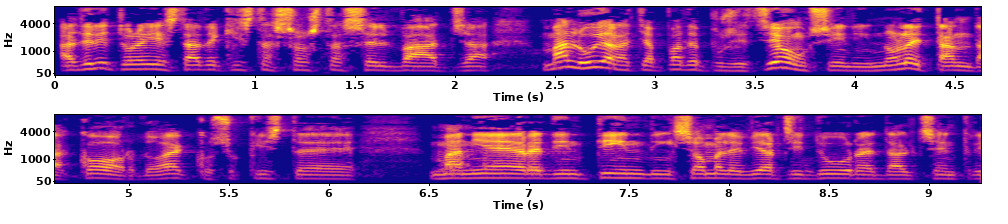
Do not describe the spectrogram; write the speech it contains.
addirittura è stata questa sosta selvaggia, ma lui ha la chiappata posizione, quindi non è tanto d'accordo, ecco, su queste maniere di intendere, insomma, le viaggi dure dal centro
